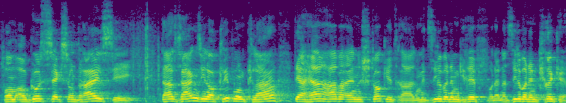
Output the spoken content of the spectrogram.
vom August 36, da sagen Sie noch klipp und klar, der Herr habe einen Stock getragen mit silbernem Griff oder einer silbernen Krücke.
